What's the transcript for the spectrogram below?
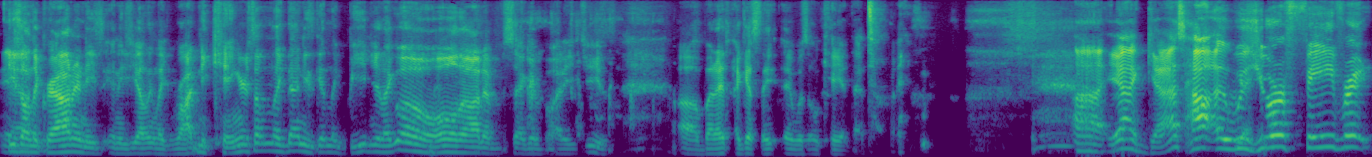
he's yeah. on the ground and he's and he's yelling like Rodney King or something like that, and he's getting like beat, and you're like, whoa, hold on a second, buddy, jeez. Uh, but I, I, guess they, it was okay at that time. uh, yeah, I guess. How uh, was yeah. your favorite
